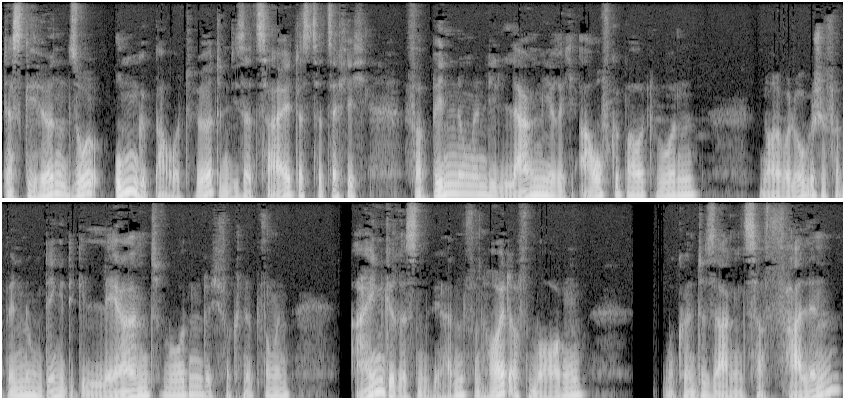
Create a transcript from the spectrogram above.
das Gehirn so umgebaut wird in dieser Zeit, dass tatsächlich Verbindungen, die langjährig aufgebaut wurden, neurologische Verbindungen, Dinge, die gelernt wurden durch Verknüpfungen, eingerissen werden, von heute auf morgen, man könnte sagen, zerfallen,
